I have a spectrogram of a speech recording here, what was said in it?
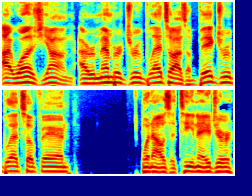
I was young. I remember Drew Bledsoe. I was a big Drew Bledsoe fan when I was a teenager,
